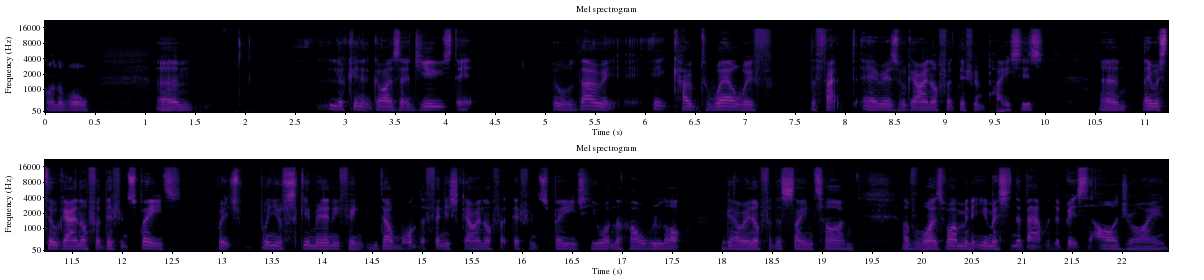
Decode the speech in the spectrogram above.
on the wall. Um, looking at guys that had used it, although it it coped well with the fact areas were going off at different paces, um, they were still going off at different speeds. Which, when you're skimming anything, you don't want the finish going off at different speeds. You want the whole lot going off at the same time. Otherwise, one minute you're messing about with the bits that are drying,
